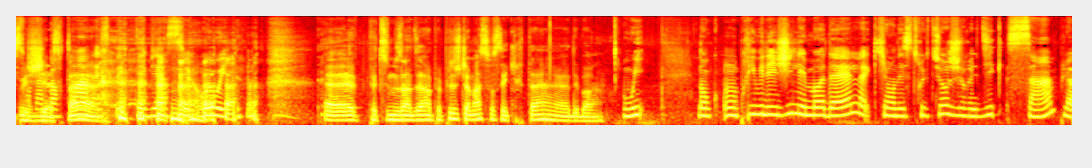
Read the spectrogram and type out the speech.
qui sont importants à respecter, bien sûr. Oui, oui. Euh, peux-tu nous en dire un peu plus justement sur ces critères, euh, Déborah? Oui. Donc, on privilégie les modèles qui ont des structures juridiques simples.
